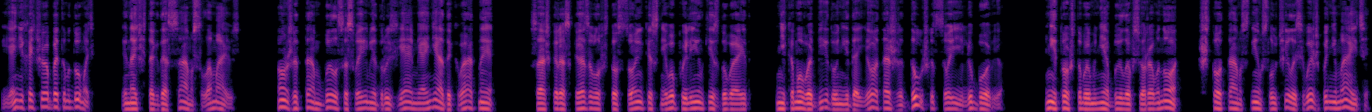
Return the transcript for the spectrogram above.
я не хочу об этом думать, иначе тогда сам сломаюсь. Он же там был со своими друзьями, они адекватные. Сашка рассказывал, что Сонька с него пылинки сдувает, никому в обиду не дает, аж душит своей любовью. Не то чтобы мне было все равно, что там с ним случилось, вы же понимаете.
